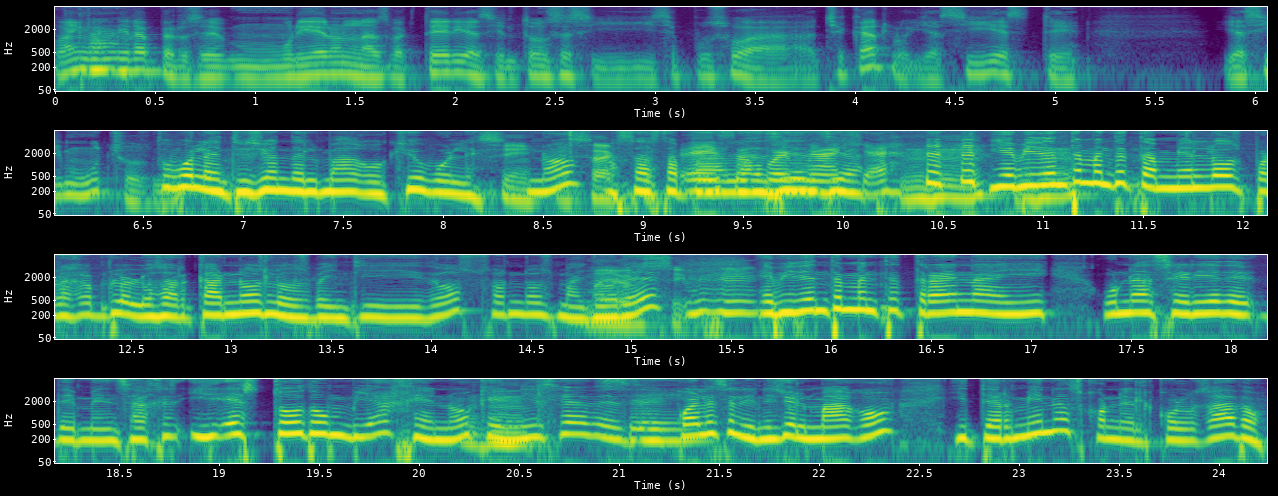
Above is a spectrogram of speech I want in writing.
Ay, no, mira, pero se murieron las bacterias y entonces y, y se puso a checarlo y así este y así muchos, ¿no? Tuvo la intuición del mago, ¿qué hubo? Sí, ¿no? exacto. O sea, hasta para Eso la fue ciencia. Y evidentemente también los, por ejemplo, los arcanos, los 22 son los mayores. sí. Evidentemente traen ahí una serie de, de mensajes y es todo un viaje, ¿no? Que inicia desde Sí. cuál es el inicio del mago y terminas con el colgado.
